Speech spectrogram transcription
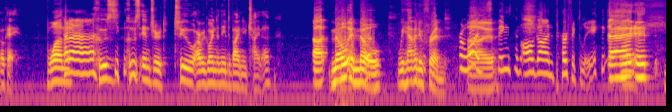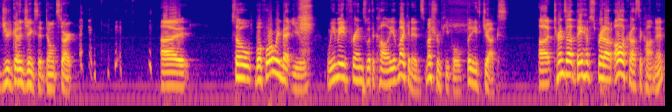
"Okay, one, Ta-da! who's who's injured? Two, are we going to need to buy new china?" Uh, no and no. We have a new friend. For once, Uh, things have all gone perfectly. Uh, it, you're gonna jinx it. Don't start. Uh, so before we met you, we made friends with a colony of myconids, mushroom people, beneath Jux. Uh, turns out they have spread out all across the continent,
